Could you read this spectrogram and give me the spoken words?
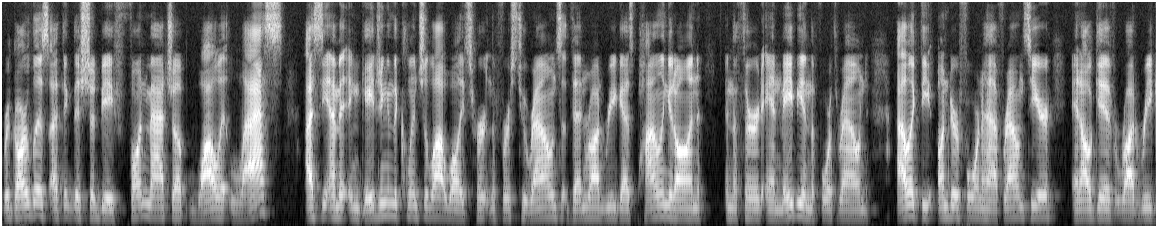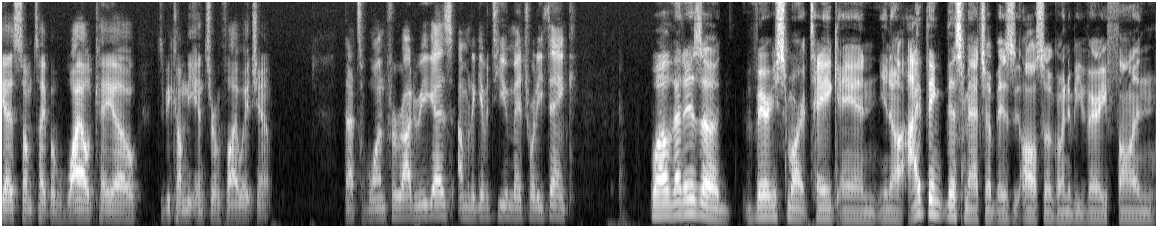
Regardless, I think this should be a fun matchup while it lasts. I see Emmett engaging in the clinch a lot while he's hurt in the first two rounds, then Rodriguez piling it on in the third and maybe in the fourth round. I like the under four and a half rounds here, and I'll give Rodriguez some type of wild KO to become the interim flyweight champ. That's one for Rodriguez. I'm gonna give it to you, Mitch. What do you think? Well, that is a very smart take. And, you know, I think this matchup is also going to be very fun.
